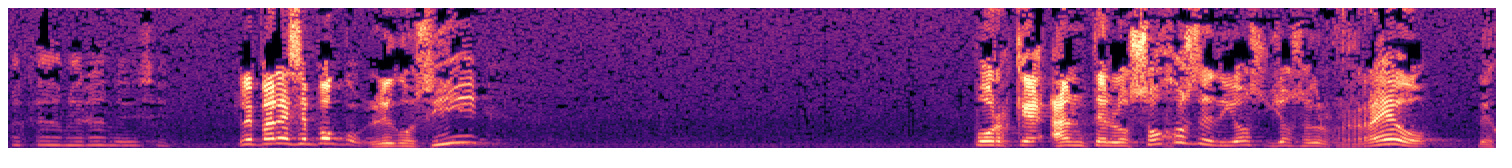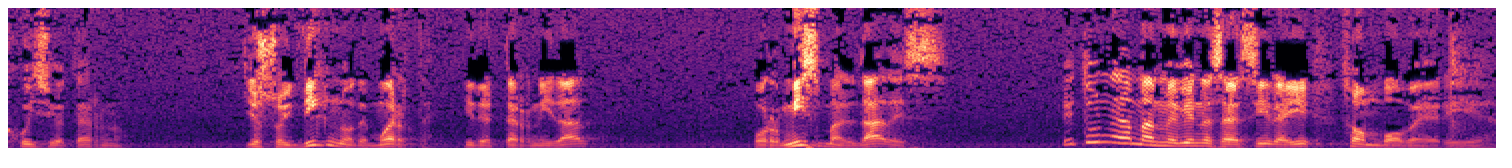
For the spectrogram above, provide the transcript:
Queda mirando y dice, ¿le parece poco? Le digo, sí. Porque ante los ojos de Dios yo soy reo de juicio eterno. Yo soy digno de muerte y de eternidad por mis maldades. Y tú nada más me vienes a decir ahí, son boberías.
